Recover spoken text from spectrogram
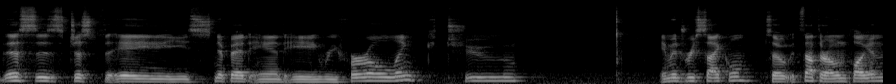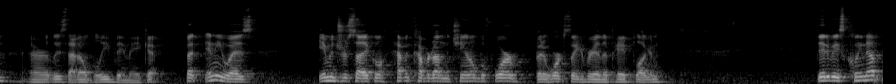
This is just a snippet and a referral link to Image Recycle. So it's not their own plugin, or at least I don't believe they make it. But anyways, Image Recycle, haven't covered on the channel before, but it works like every other paid plugin. Database cleanup.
